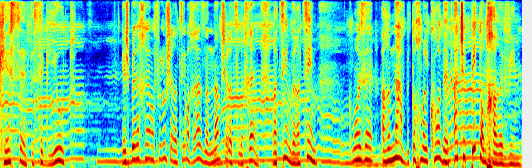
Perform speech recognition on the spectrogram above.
כסף, הישגיות. יש ביניכם אפילו שרצים אחרי הזנב של עצמכם, רצים ורצים, כמו איזה ארנב בתוך מלכודת, עד שפתאום חרבים.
